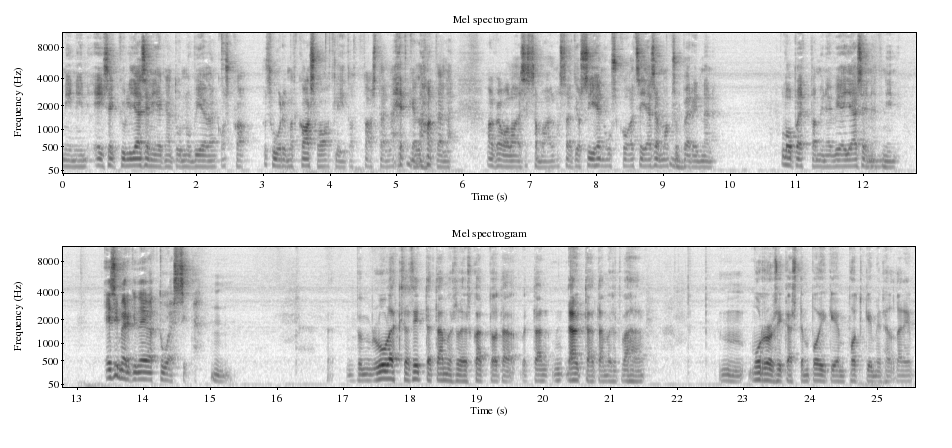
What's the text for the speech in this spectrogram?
Niin, niin ei se kyllä jäseniäkään tunnu vievän, koska suurimmat kasvavat liitot taas tällä hetkellä on täällä akavalaisessa maailmassa. Että jos siihen uskoo, että se jäsenmaksuperinnen lopettaminen vie jäsenet, mm. niin esimerkit eivät tue sitä. Mm. Luuleeko sitten tämmöisellä, jos katsoo, että näyttää tämmöiset vähän mm, murrosikäisten poikien potkimiselta, niin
